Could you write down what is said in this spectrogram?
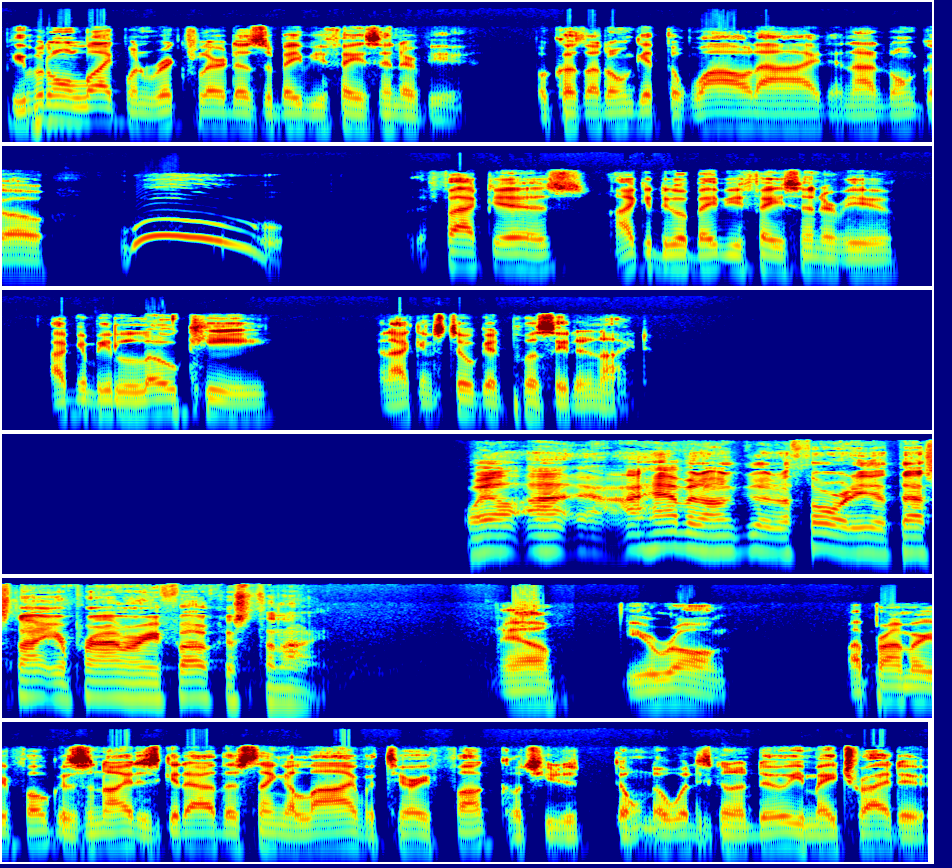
People don't like when Ric Flair does a babyface interview because I don't get the wild eyed and I don't go, woo. The fact is, I can do a babyface interview. I can be low key and I can still get pussy tonight. Well, I, I have it on good authority that that's not your primary focus tonight. Yeah, you're wrong. My primary focus tonight is get out of this thing alive with Terry Funk because you just don't know what he's going to do. He may try to,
